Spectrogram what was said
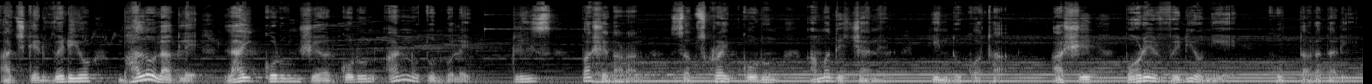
আজকের ভিডিও ভালো লাগলে লাইক করুন শেয়ার করুন, আর নতুন হলে প্লিজ পাশে দাঁড়ান। সাবস্ক্রাইব করুন আমাদের চ্যানেল হিন্দু কথা। আসে পরের ভিডিও নিয়ে খুব তাড়াতাড়ি।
